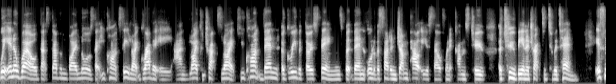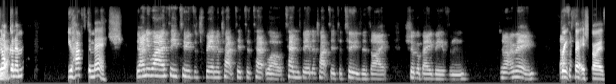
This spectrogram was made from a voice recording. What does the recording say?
we're in a world that's governed by laws that you can't see like gravity and like attracts like. You can't then agree with those things but then all of a sudden jump out at yourself when it comes to a two being attracted to a 10 it's not Yeah. gonna you have to mesh. The only way I see twos being attracted to ten, well, tens being attracted to twos is like sugar babies and do you know what I mean? freak That's fetish guys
